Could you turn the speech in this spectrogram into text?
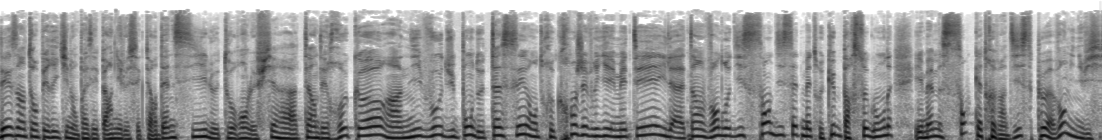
Des intempéries qui n'ont pas épargné le secteur d'Annecy. Le torrent Le Fier a atteint des records. Un niveau du pont de Tassé entre Crangévrier et Mété. Il a atteint vendredi 117 mètres cubes par seconde et même 190 peu avant minuit.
